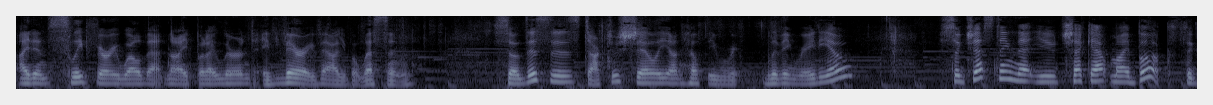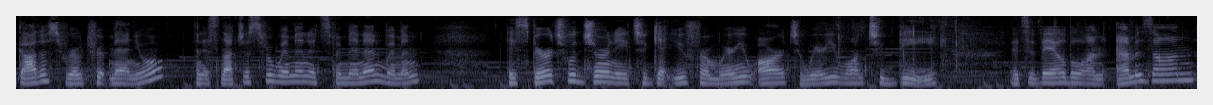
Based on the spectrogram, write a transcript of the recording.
I didn't sleep very well that night, but I learned a very valuable lesson. So, this is Dr. Shelley on Healthy Living Radio, suggesting that you check out my book, The Goddess Road Trip Manual. And it's not just for women, it's for men and women. A spiritual journey to get you from where you are to where you want to be it's available on Amazon.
